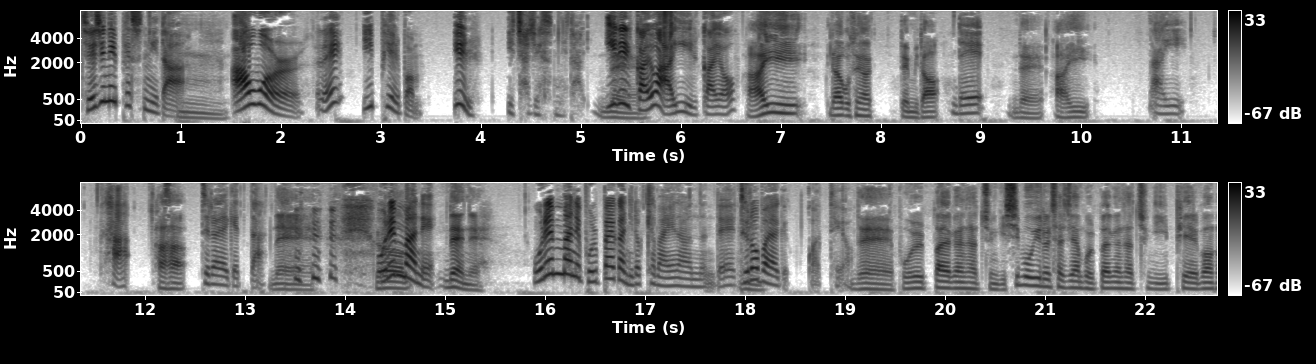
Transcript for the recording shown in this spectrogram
재진입했습니다. 음, OurR의 EP 앨범 1 이 차지했습니다. 네. 1일까요? 아이일까요? 아이라고 생각됩니다. 네, 네. 아이. 아이. 하, 하하. 들어야겠다. 네. 오랜만에. 네네. 오랜만에 볼빨간 이렇게 많이 나왔는데 들어봐야 될 것 같아요. 네. 볼빨간 사춘기 15위를 차지한 볼빨간 사춘기 EP 앨범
